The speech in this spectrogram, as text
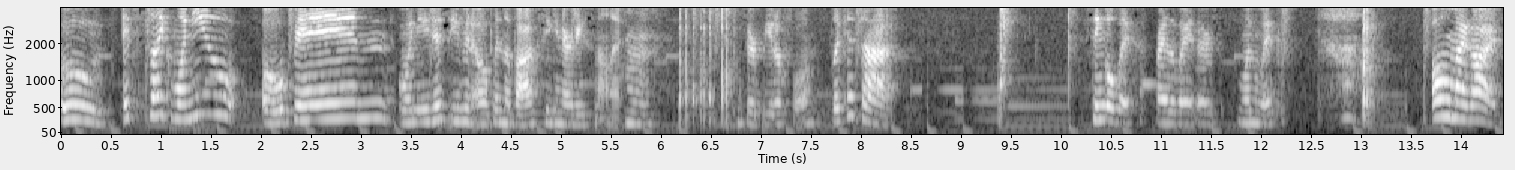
Ooh, it's like when you open, when you just even open the box, you can already smell it. Mm. These are beautiful. Look at that. Single wick, by the way, there's one wick. Oh my God.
